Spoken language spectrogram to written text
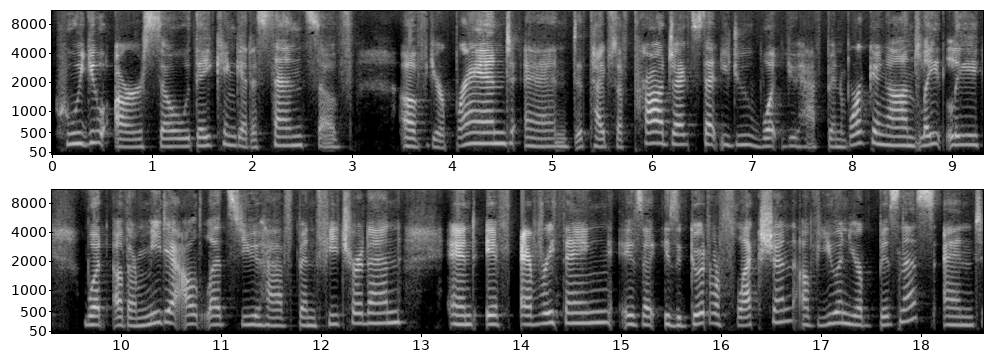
who you are so they can get a sense of of your brand and the types of projects that you do, what you have been working on lately, what other media outlets you have been featured in. And if everything is a is a good reflection of you and your business and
